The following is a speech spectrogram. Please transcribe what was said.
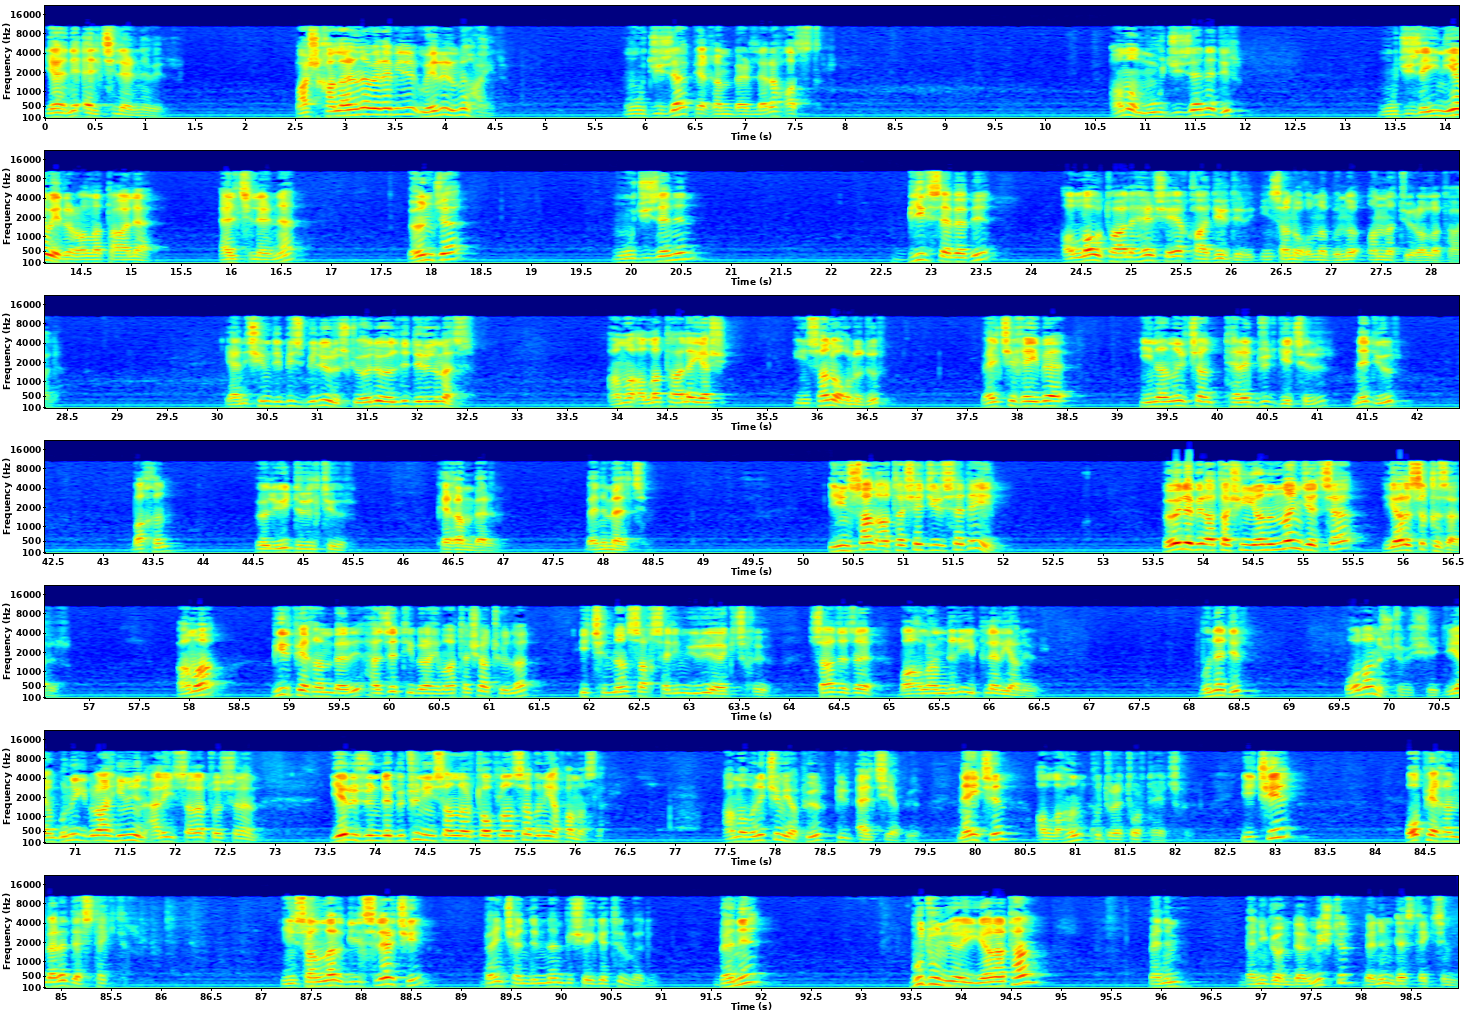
Yani elçilerine verir. Başkalarına verebilir, verir mi? Hayır. Mucize peygamberlere hastır. Ama mucize nedir? Mucizeyi niye verir Allah Teala? نوجی زین بیر سب اللہ تعالی ہر شہ قادر در اول امن تھی اللہ تعالیٰ یعنی درل مس ہم اللہ تعالیٰ یا اِنسان چند تھے گھر نیور بخن یہ درل تھیور پیغمبیر انسان اتھاشا جیسا اتاش یا سکزر اما بیر پیغمبیر حضرت ابراہیم اتاشا یہ سخ سلیم یور بہلاندگی بنہر ابراہیم علیہ السلات وسلم یہ بتھن ار تھوپل سا بنیافہ مسلہ اما ون چم یا پورچی پور نل قتر یہ اوپیک دست انسان لر دل سل بند نشر مدد بین بدن یہ مشتر بین دست سم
